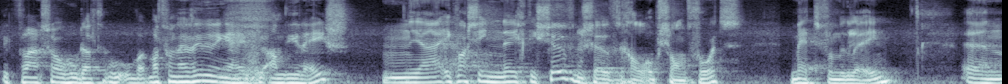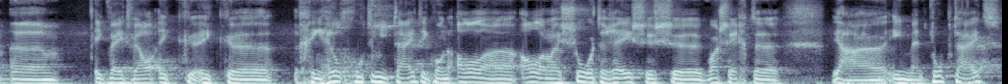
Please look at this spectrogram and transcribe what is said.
ik vraag zo hoe dat, hoe, wat voor herinneringen heeft u aan die race? Mm, ja, ik was in 1977 al op Zandvoort met Formule 1. En uh, ik weet wel, ik, ik uh, ging heel goed in die tijd. Ik won alle, allerlei soorten races. Uh, ik was echt uh, ja, in mijn toptijd.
